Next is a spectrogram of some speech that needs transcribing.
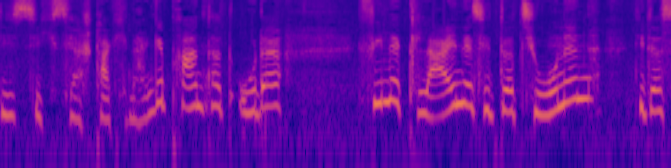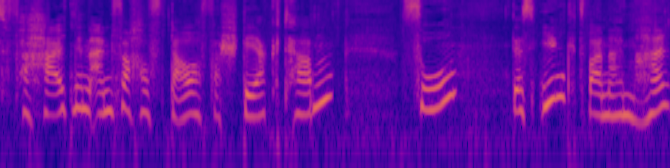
die sich sehr stark hineingebrannt hat oder viele kleine Situationen, die das Verhalten einfach auf Dauer verstärkt haben, so dass irgendwann einmal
